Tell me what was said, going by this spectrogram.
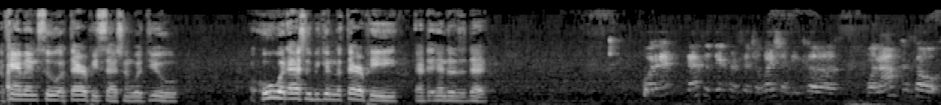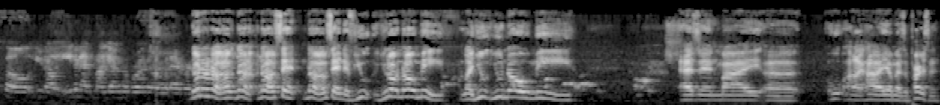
I came into a therapy session with you, who would actually be getting the therapy at the end of the day? Well, that, that's a different situation because when I'm so so you know even as my younger brother or whatever. No, no, no, no, no, no. I'm saying, no, I'm saying if you you don't know me, like you you know me, as in my uh, who, like how I am as a person.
